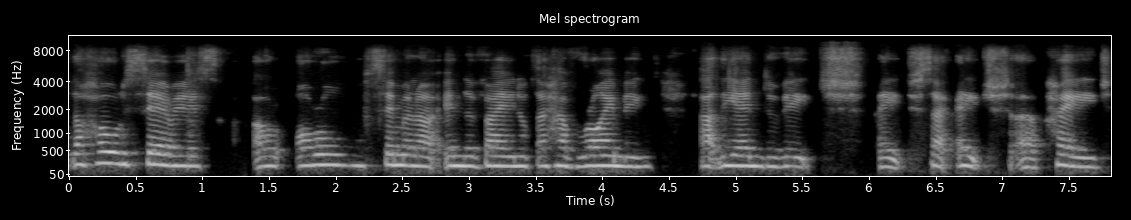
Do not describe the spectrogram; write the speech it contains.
the whole series are, are all similar in the vein of they have rhyming at the end of each each each uh, page.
